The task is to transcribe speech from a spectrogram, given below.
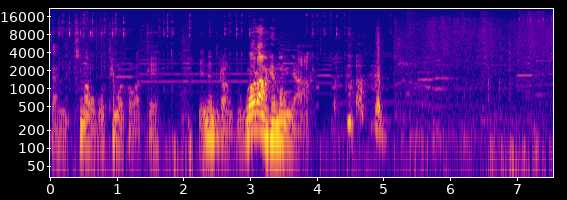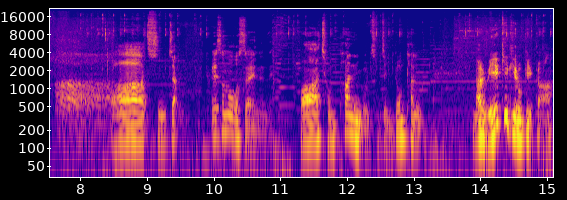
난 팀하고 못 해먹을 것 같아. 얘네들랑 누구랑 해먹냐 와 진짜. 뺏어 먹었어야 했는데. 와 전판이고 진짜 이번 판이고 날왜 이렇게 괴롭힐까?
